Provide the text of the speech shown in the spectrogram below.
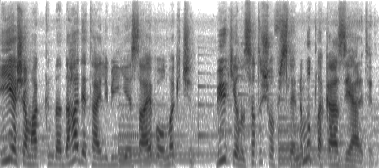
İyi yaşam hakkında daha detaylı bilgiye sahip olmak için Büyük Yalı satış ofislerini mutlaka ziyaret edin.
